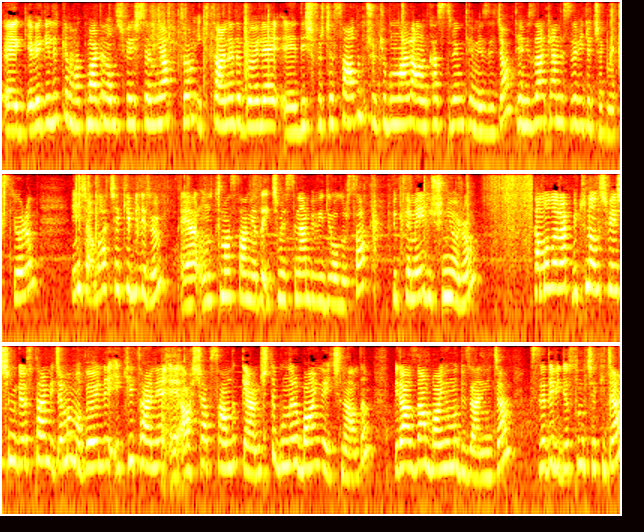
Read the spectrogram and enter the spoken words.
E, eve gelirken Hakmar'dan alışverişlerimi yaptım. İki tane de böyle e, diş fırçası aldım. Çünkü bunlarla ankastremi temizleyeceğim. Temizlerken de size video çekmek istiyorum. İnşallah çekebilirim. Eğer unutmazsam ya da içmesinden bir video olursa yüklemeyi düşünüyorum. Tam olarak bütün alışverişimi göstermeyeceğim ama böyle iki tane e, ahşap sandık gelmişti. Bunları banyo için aldım. Birazdan banyomu düzenleyeceğim. Size de videosunu çekeceğim.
